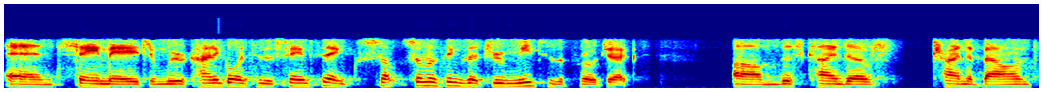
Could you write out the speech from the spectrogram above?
and same age, and we were kind of going through the same thing. Some, some of the things that drew me to the project, um, this kind of trying to balance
